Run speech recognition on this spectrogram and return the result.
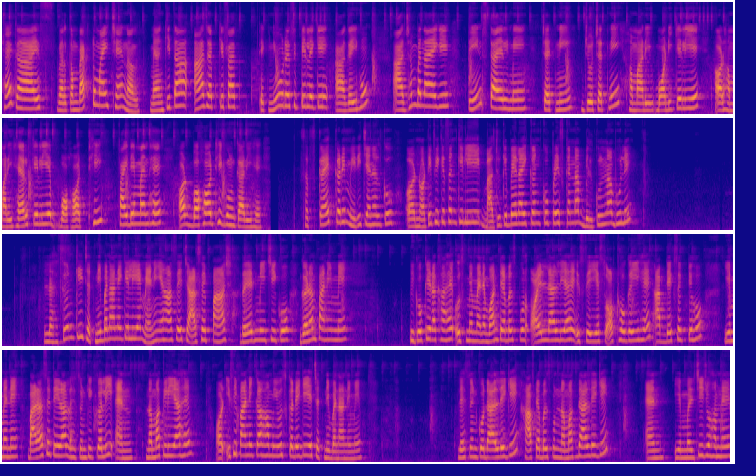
है guys welcome back to my channel मैं अंकिता, आज आपके साथ एक न्यू रेसिपी लेके आ गई हूँ। आज हम बनाएँगे तीन स्टाइल में चटनी, जो चटनी हमारी बॉडी के लिए और हमारी हेल्थ के लिए बहुत ही फ़ायदेमंद है और बहुत ही गुणकारी है। सब्सक्राइब करें मेरी चैनल को और नोटिफिकेशन के लिए बाजू के बेल आइकन को प्रेस करना बिल्कुल ना भूलें। लहसुन की चटनी बनाने के लिए मैंने यहाँ से चार से पाँच रेड मिर्ची को गर्म पानी में भिगो के रखा है। उसमें मैंने वन टेबल स्पून ऑयल डाल दिया है। इससे ये सॉफ्ट हो गई है। आप देख सकते हो, ये मैंने 12 से 13 लहसुन की कली एंड नमक लिया है और इसी पानी का हम यूज़ करेंगे ये चटनी बनाने में। लहसुन को डाल देंगे हाफ़ टेबल स्पून नमक डाल देंगे एंड ये मिर्ची जो हमने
